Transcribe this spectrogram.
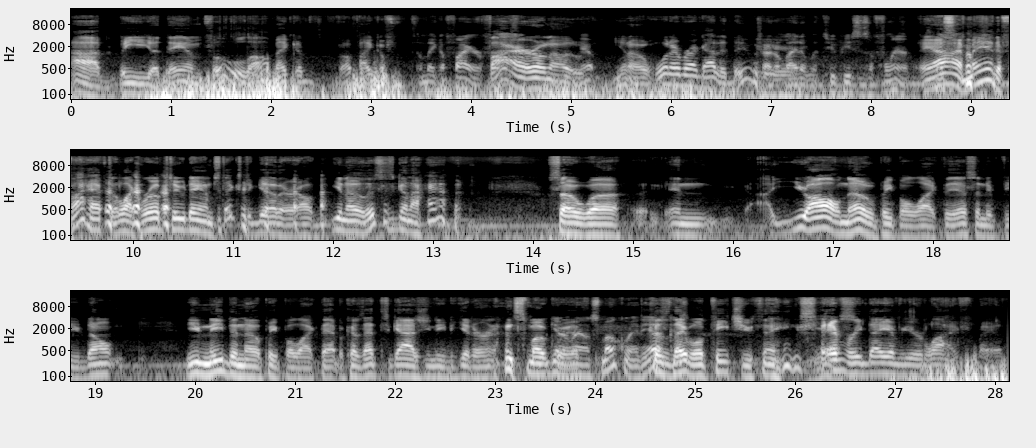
I'd be a damn fool. I'll make a I'll make a I'll make a fire. fire on a Yep. you know whatever I got to do. Try to light it with two pieces of flint. Yeah, man, if I have to like rub two damn sticks together, I'll, you know, this is to happen. So, uh, and you all know people like this, and if you don't, you need to know people like that because that's the guys you need to get around and smoke Get with around smoke with, yeah. because they will teach you things Yes. every day of your life, man.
